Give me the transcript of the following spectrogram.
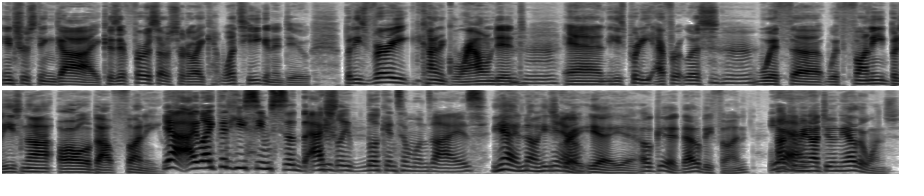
interesting guy because at first I was sort of like what's he going to do but he's very kind of grounded Mm-hmm. and he's pretty effortless with uh with funny but he's not all about funny yeah i like that he seems to actually look in someone's eyes Yeah, no, he's You know. great. Yeah, yeah. Oh, good. That'll be fun. How come you're not doing the other ones?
